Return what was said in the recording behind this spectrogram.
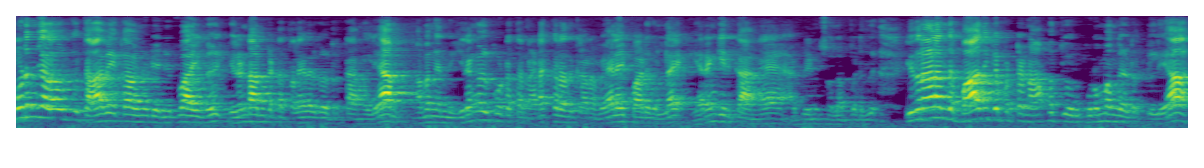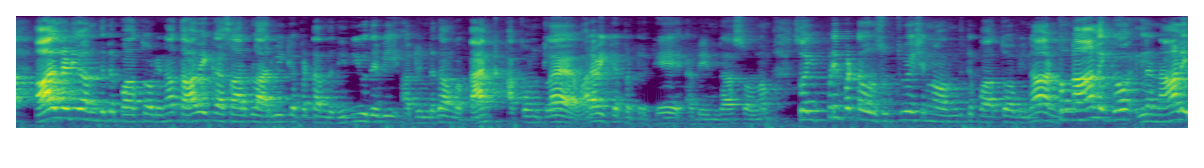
முடிஞ்ச அளவுக்கு தாவேக்காவினுடைய நிர்வாகிகள் இரண்டாம் கட்ட தலைவர்கள் இருக்காங்க இல்லையா? அவங்க இந்த இரங்கல் கூட்டத்தை நடக்கிறதுக்கான வேலைப்பாடுகளில் இறங்கியிருக்காங்க அப்படின்னு சொல்லப்படுது. இதனால அந்த பாதிக்கப்பட்ட நாற்பத்தி ஒரு குடும்பங்கள் இருக்கு இல்லையா? ஆல்ரெடி வந்துட்டு பார்த்தோம் அப்படின்னா தாவேக்கா சார்பில் அறிவிக்கப்பட்ட அந்த நிதியுதவி அப்படின்றது அவங்க பேங்க் அக்கௌண்ட்டில் வர வைக்கப்பட்டிருக்கு அப்படின்னு தான் சொல்லணும். ஸோ இப்படிப்பட்ட ஒரு சுச்சுவேஷனில் வந்துட்டு பார்த்தோம் அப்படின்னா நாளைக்கோ இல்லை நாளை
